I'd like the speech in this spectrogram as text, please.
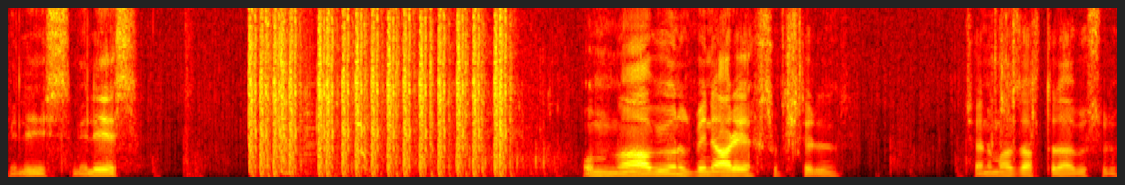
Melis, Melis. Oğlum ne yapıyorsunuz? Beni araya sıkıştırdınız. Canımı azalttılar bir sürü.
